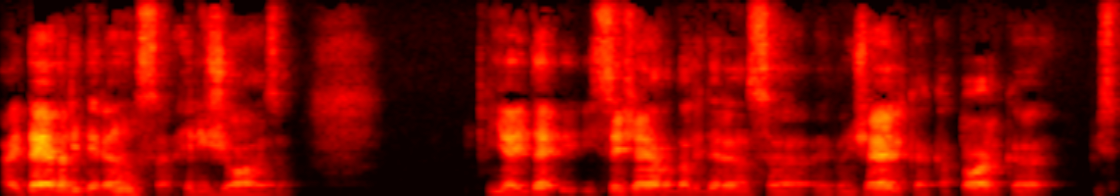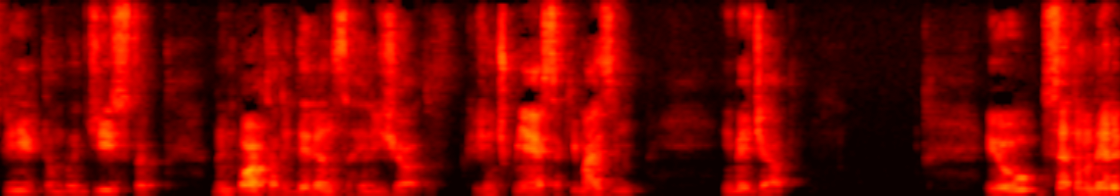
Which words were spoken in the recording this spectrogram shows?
a ideia da liderança religiosa e a ideia, e seja ela da liderança evangélica, católica, espírita, umbandista, não importa a liderança religiosa, que a gente conhece aqui mais imediato. Eu, de certa maneira,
